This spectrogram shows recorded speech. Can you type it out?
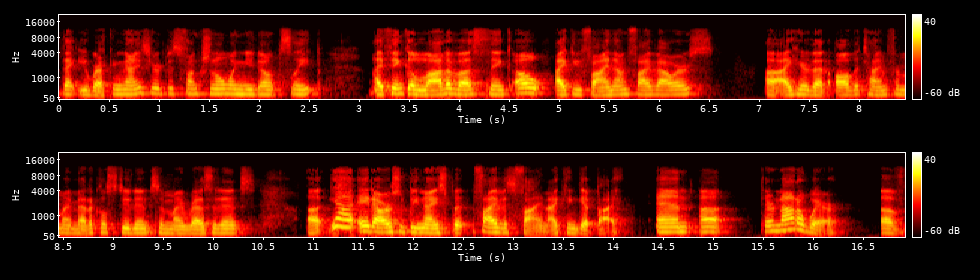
that you recognize you're dysfunctional when you don't sleep i think a lot of us think oh i do fine on five hours uh, I hear that all the time from my medical students and my residents. Uh, yeah, eight hours would be nice, but five is fine. I can get by. And uh, they're not aware of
